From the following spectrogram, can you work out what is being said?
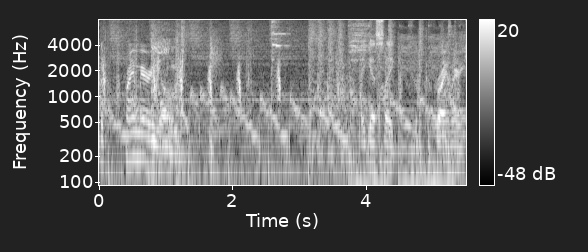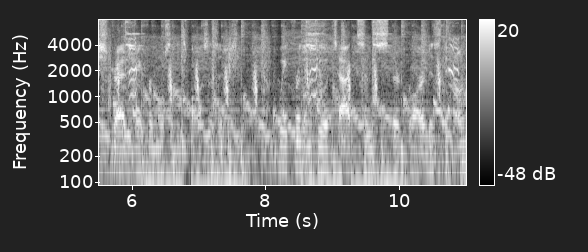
the primary, um, I guess like the primary strategy for most of these bosses is just wait for them to attack since their guard is down.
